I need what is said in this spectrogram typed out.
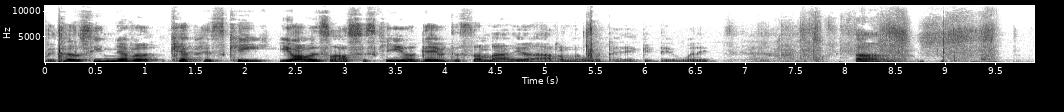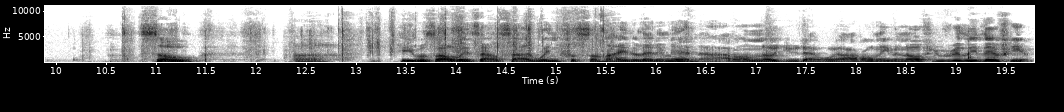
because he never kept his key. He always lost his key or gave it to somebody, or I don't know what the heck he did with it. Uh, so uh, he was always outside waiting for somebody to let him in. Now, I don't know you that well. I don't even know if you really live here.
